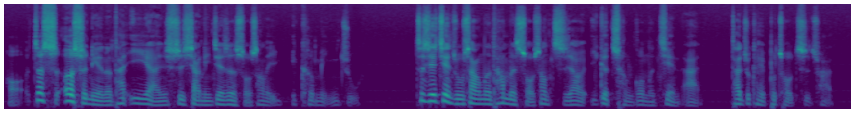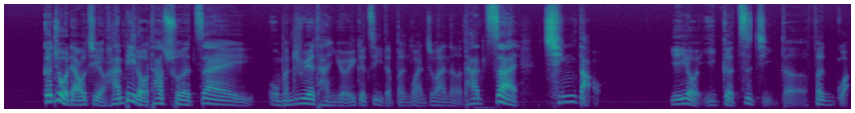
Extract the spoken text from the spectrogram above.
好，这十二十年呢，它依然是祥林建设手上的一一颗明珠。这些建筑商呢，他们手上只要一个成功的建案，他就可以不愁吃穿。根据我了解，韩碧楼它除了在我们日月潭有一个自己的本馆之外呢，它在青岛也有一个自己的分馆。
